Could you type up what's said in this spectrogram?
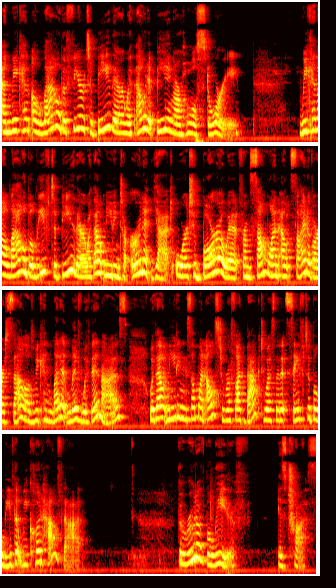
and we can allow the fear to be there without it being our whole story. We can allow belief to be there without needing to earn it yet or to borrow it from someone outside of ourselves. We can let it live within us without needing someone else to reflect back to us that it's safe to believe that we could have that. The root of belief is trust.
